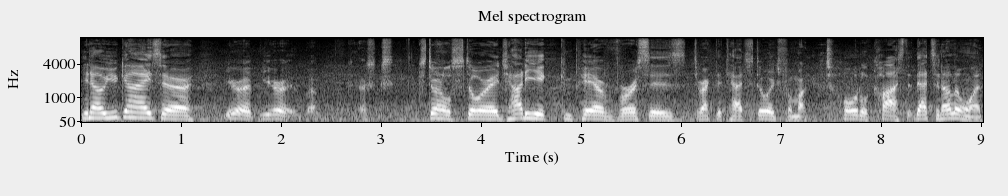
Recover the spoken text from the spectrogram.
you know, you guys are, you're a, you're a, a external storage, how do you compare versus direct attached storage from a total cost? That's another one.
